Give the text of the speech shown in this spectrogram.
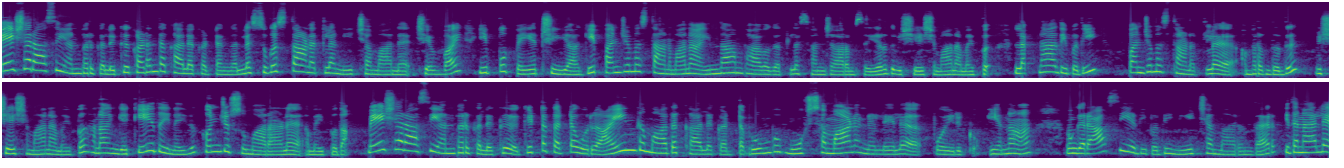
மேஷராசி அன்பர்களுக்கு கடந்த காலகட்டங்கள்ல சுகஸ்தானத்துல நீச்சமான செவ்வாய் இப்போ பெயர்ச்சியாகி பஞ்சமஸ்தானமான ஐந்தாம் பாவகத்துல சஞ்சாரம் செய்யறது விசேஷமான அமைப்பு. லக்னாதிபதி பஞ்சமஸ்தானத்தில் அமர்ந்தது விசேஷமான அமைப்பு. ஆனால் இங்கே கேது இணைவு கொஞ்சம் சுமாரான அமைப்பு தான். மேஷராசி அன்பர்களுக்கு கிட்டத்தட்ட ஒரு ஐந்து மாத காலகட்டம் ரொம்ப மோசமான நிலையில் போயிருக்கும். ஏன்னா உங்கள் ராசி அதிபதி நீச்சமாக இருந்தார். இதனால்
